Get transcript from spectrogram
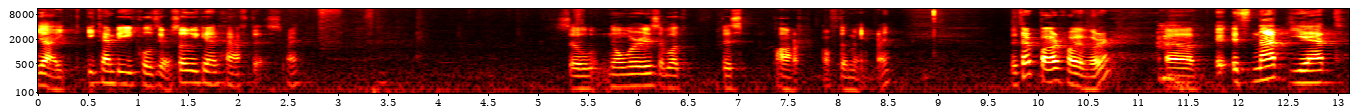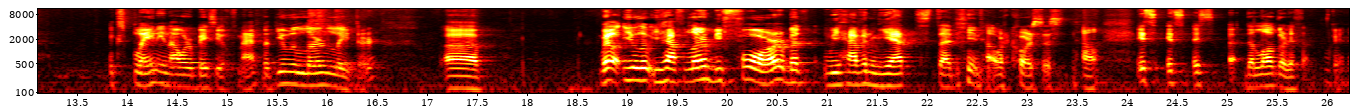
Yeah, it, it can be equal zero. So we can have this, right? So no worries about this part of the domain, right? The third part, however, uh, it's not yet explained in our basic of math, but you will learn later. Uh, well, you, you have learned before, but we haven't yet studied in our courses now. It's, it's, it's the logarithm, okay?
